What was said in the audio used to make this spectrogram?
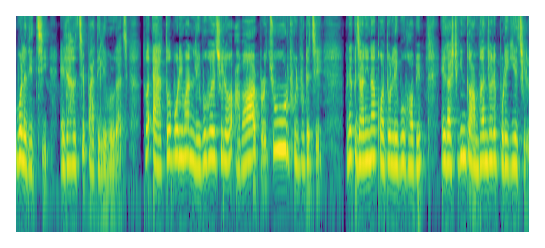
বলে দিচ্ছি, এটা হচ্ছে পাতিলেবুর গাছ। তো এত পরিমাণ লেবু হয়েছিল, আবার প্রচুর ফুল ফুটেছে। মানে জানি না কত লেবু হবে। এই গাছটি কিন্তু আমফান ঝড়ে পড়ে গিয়েছিল।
